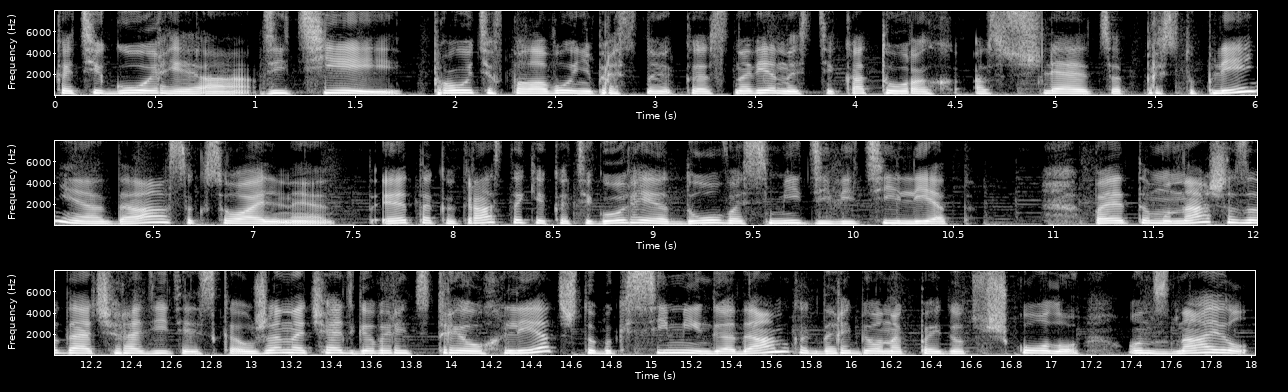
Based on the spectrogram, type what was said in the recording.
категория детей, против половой неприкосновенности которых осуществляются преступления да, сексуальные, это как раз-таки категория до 8-9 лет. Поэтому наша задача родительская уже начать говорить с трех лет, чтобы к семи годам, когда ребенок пойдет в школу, он знал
